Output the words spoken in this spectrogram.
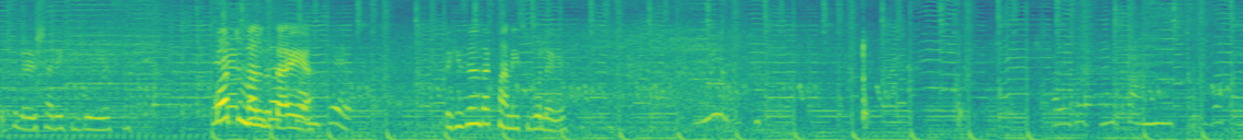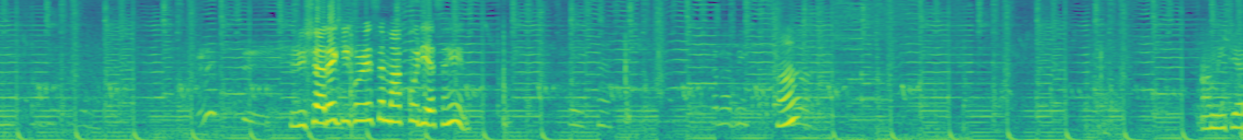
এইফালে ৰিচাৰে কি কৰি আছে? ক'ত তোমাল দুটা এয়া? দেখিছেনে তাক পানী চুব লাগে। ৰিচাৰে কি কৰি আছে, মাক কৈ দি আছে হা? আমি এতিয়া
